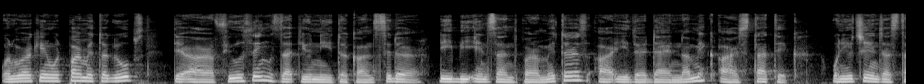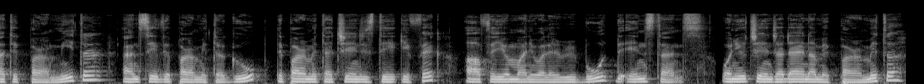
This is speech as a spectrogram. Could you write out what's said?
When working with parameter groups, there are a few things that you need to consider. DB instance parameters are either dynamic or static. When you change a static parameter and save the parameter group, the parameter changes take effect after you manually reboot the instance. When you change a dynamic parameter,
